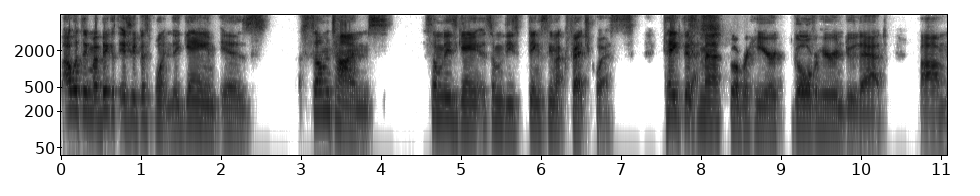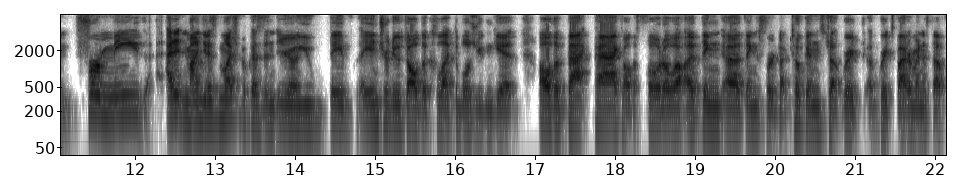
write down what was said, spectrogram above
I would think my biggest issue at this point in the game is sometimes some of these games, some of these things seem like fetch quests. Take this yes. mask over here, go over here and do that. Um, for me, I didn't mind it as much because then you know you they they introduced all the collectibles you can get, all the backpack, all the photo uh, thing uh, things for like tokens to upgrade upgrade Spider Man and stuff.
